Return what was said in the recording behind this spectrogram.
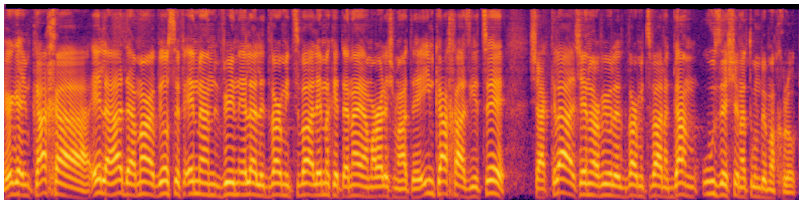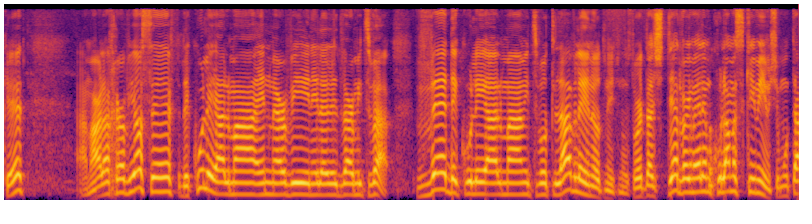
רגע, אם ככה, אלא עדה אמר רבי יוסף אין מעבירין אלא לדבר מצווה, למה כתנאי אמרה לשמעתי, אם ככה אז יצא שהכלל שאין מעבירין אלא לדבר מצווה גם הוא זה שנתון במחלוקת. אמר לך רבי יוסף, דכולי עלמא אין מערבין אלא לדבר מצווה, ודכולי עלמא מצוות לאו ליהנות ניתנו. זאת אומרת, על שתי הדברים האלה הם כולם מסכימים, שמותר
